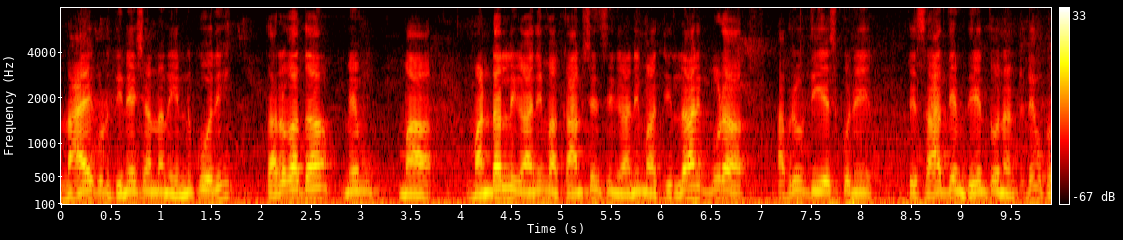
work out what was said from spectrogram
నాయకుడు దినేష్ అన్నని ఎన్నుకొని తర్వాత మేము మా మండల్ని కానీ మా కాన్స్టిట్యున్సీని కానీ మా జిల్లానికి కూడా అభివృద్ధి చేసుకునే సాధ్యం దేంతోనంటే ఒక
